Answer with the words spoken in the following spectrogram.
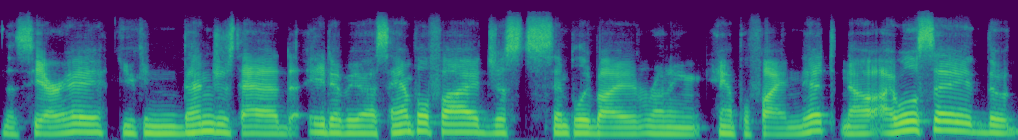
the CRA, you can then just add AWS Amplify just simply by running amplify init. Now, I will say the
